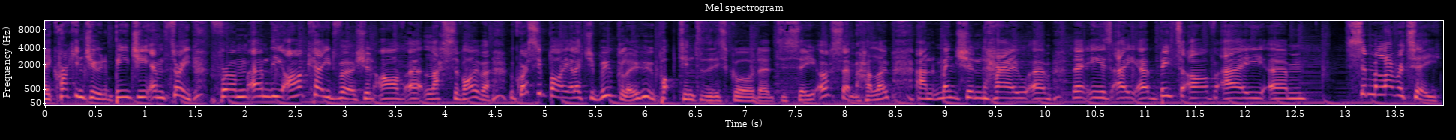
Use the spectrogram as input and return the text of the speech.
a cracking tune, BGM3, from um, the arcade version of uh, Last Survivor, requested by Electric Boogaloo, who popped into the Discord uh, to see us. Um, hello, and mentioned how um, there is a, a, bit of a. Um, similarity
